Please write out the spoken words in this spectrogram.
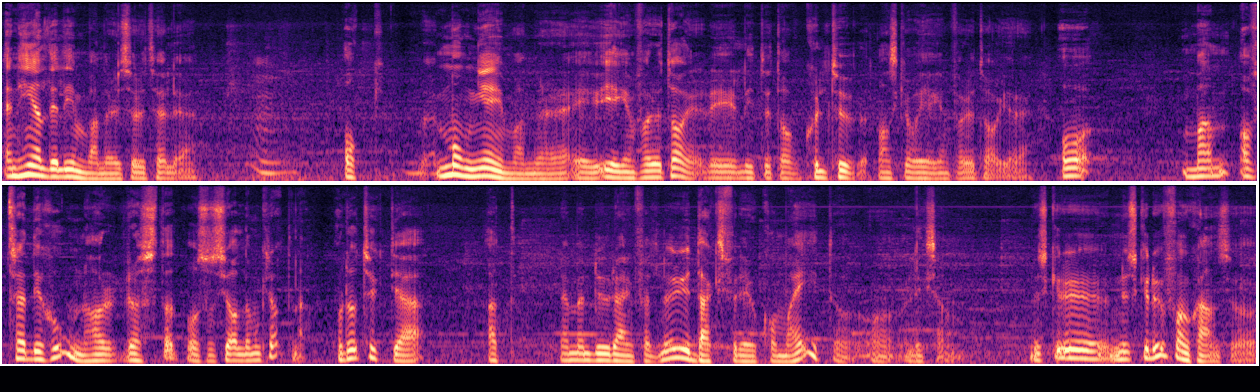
en hel del invandrare i Södertälje. Mm. Och många invandrare är ju egenföretagare. Det är lite av kultur att man ska vara egenföretagare. Och man av tradition har röstat på Socialdemokraterna. Och då tyckte jag att, nej men du Reinfeldt, nu är det ju dags för dig att komma hit och, och liksom, nu ska, du, nu ska du få en chans. Och,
